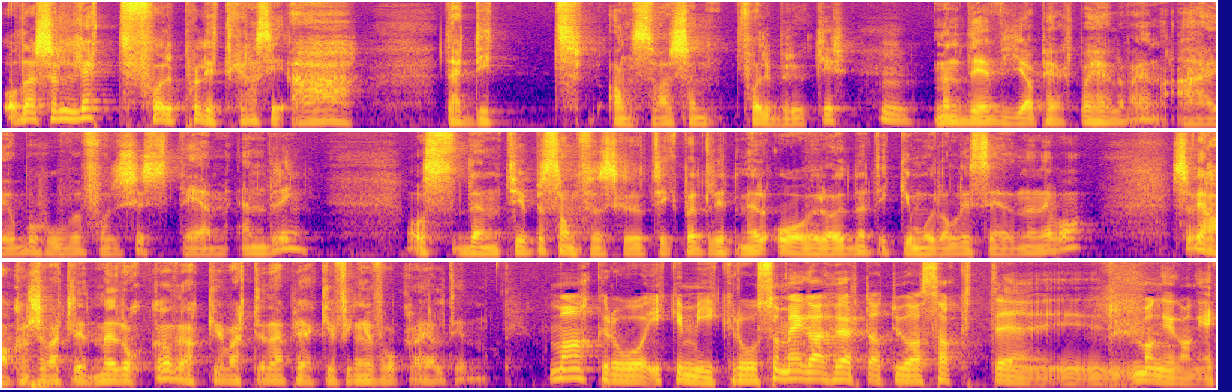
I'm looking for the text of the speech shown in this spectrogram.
Og det er så lett for politikere å si ah, det er ditt ansvar som forbruker. Men det vi har pekt på hele veien, er jo behovet for systemendring. Og den type samfunnskritikk på et litt mer overordnet, ikke moraliserende nivå. Så vi har kanskje vært litt mer rocka. Vi har ikke vært de der pekefingerfolka hele tiden. Makro og ikke mikro, som jeg har hørt at du har sagt eh, mange ganger.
